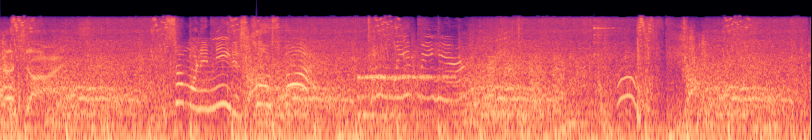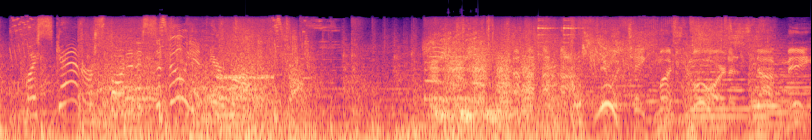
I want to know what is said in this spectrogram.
energize. Someone in need is close by! My scanner spotted a civilian nearby! It would take much more to stop me.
